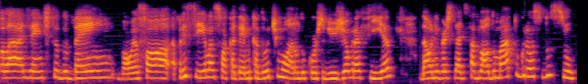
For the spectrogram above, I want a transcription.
Olá, gente, tudo bem? Bom, eu sou a Priscila, sou acadêmica do último ano do curso de Geografia da Universidade Estadual do Mato Grosso do Sul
